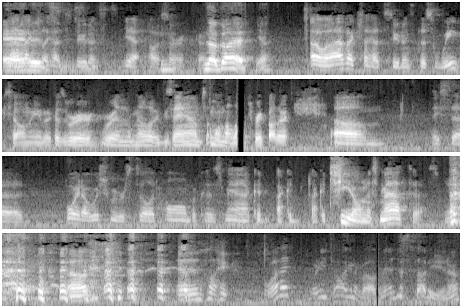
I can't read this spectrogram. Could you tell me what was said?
I've actually had students. Yeah. Oh, sorry. Go no, go ahead. Yeah. Oh, well, I've actually had students this week tell me because we're we're in the middle of exams. I'm on my lunch break, by the way. Um, they said, "Boyd, I wish we were still at home because man, I could I could I could cheat on this math test." You know? uh, and like, what? What are you talking about, man? Just study, you know.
